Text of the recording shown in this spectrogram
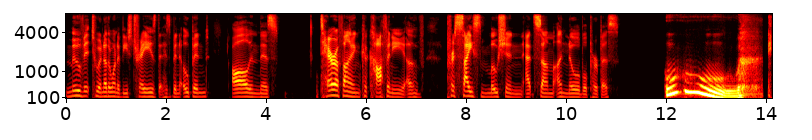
move it to another one of these trays that has been opened. all in this terrifying cacophony of precise motion at some unknowable purpose. Ooh.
